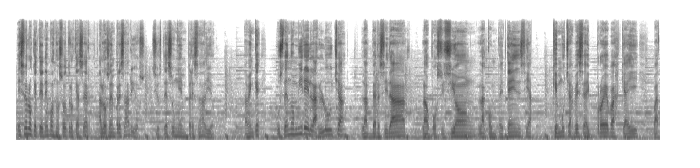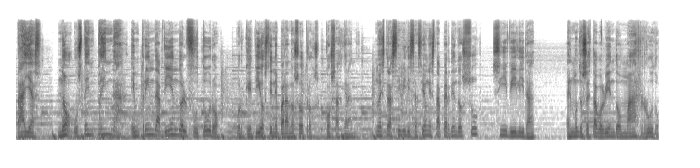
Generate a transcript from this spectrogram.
Eso es lo que tenemos nosotros que hacer a los empresarios. Si usted es un empresario, ¿saben qué? Usted no mire las luchas, la adversidad, la oposición, la competencia, que muchas veces hay pruebas, que hay batallas. No, usted emprenda, emprenda viendo el futuro, porque Dios tiene para nosotros cosas grandes. Nuestra civilización está perdiendo su civilidad. El mundo se está volviendo más rudo.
